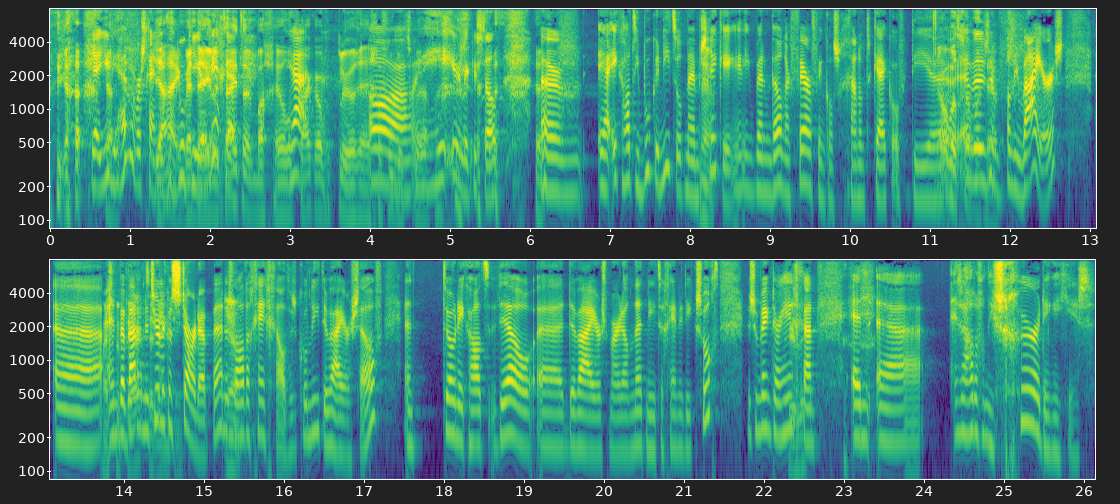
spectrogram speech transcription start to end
ja? ja, jullie hebben waarschijnlijk ja, boekje ik ben de hele tijd, ik mag heel vaak over kleuren en oh, heerlijk is dat. um, ja, ik had die boeken niet tot mijn beschikking. En ik ben wel naar Verwinkels gegaan om te kijken of ik die... Uh, oh, grappig, van die waaiers. Uh, en we waren natuurlijk een start-up, hè, dus we hadden geen geld. Dus ik kon niet de waaiers zelf. En Tonik had wel uh, de waaiers, maar dan net niet degene die ik zocht. Dus toen ben ik daarheen gegaan. En, uh, en ze hadden van die scheurdingetjes.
